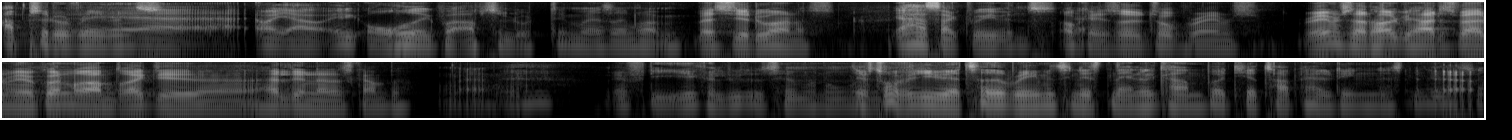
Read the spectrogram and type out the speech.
Absolut Ravens. Ja, og jeg er overhovedet ikke på absolut, det må jeg så indrømme. Hvad siger du, Anders? Jeg har sagt Ravens. Okay, så er vi to på Ravens. Ravens er et hold, vi har det svært, men vi har kun ramt rigtig uh, halvdelen af deres kampe. Ja. Ja, det er fordi, I ikke har lyttet til mig nogen. Jeg tror, fordi vi har taget Ravens til næsten alle kampe, og de har tabt halvdelen næsten. Ja. Så.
